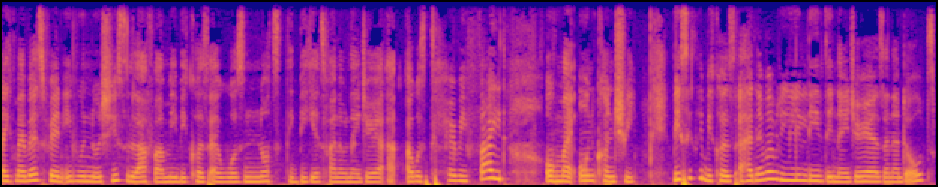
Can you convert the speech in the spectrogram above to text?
like my best friend, even though she used to laugh at me because I was not the biggest fan of Nigeria, I, I was terrified of my own country. Basically, because I had never really lived in Nigeria as an adult.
